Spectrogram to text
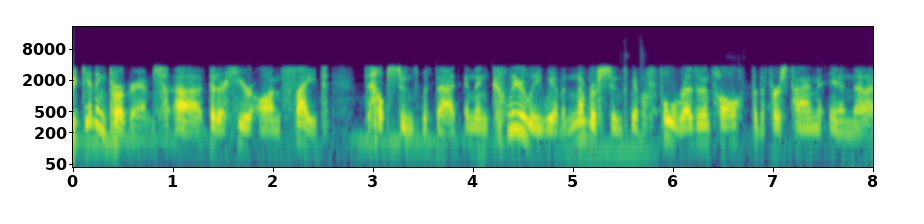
beginning programs uh, that are here on site to help students with that. And then clearly, we have a number of students. We have a full residence hall for the first time in uh,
